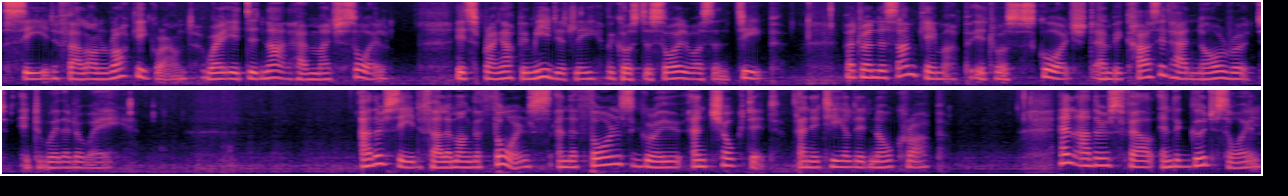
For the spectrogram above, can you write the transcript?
seed fell on rocky ground, where it did not have much soil. It sprang up immediately because the soil wasn't deep. But when the sun came up, it was scorched, and because it had no root, it withered away. Other seed fell among the thorns, and the thorns grew and choked it, and it yielded no crop. And others fell in the good soil,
